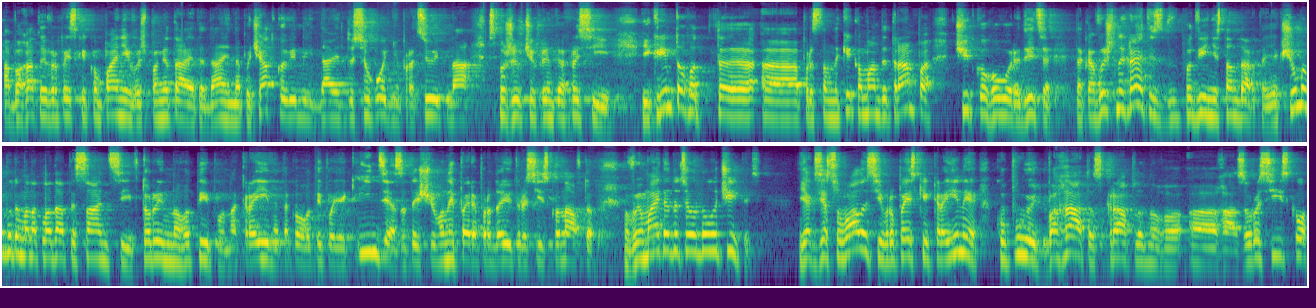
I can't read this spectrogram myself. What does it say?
А багато європейських компаній, ви ж пам'ятаєте, да і на початку війни, і навіть до сьогодні працюють на споживчих ринках Росії. І крім того, представники команди Трампа чітко говорять: дивіться, так а ви ж не граєте з подвійні стандарти. Якщо ми будемо накладати санкції вторинного типу на країни такого типу, як Індія, за те, що вони перепродають російську нафту, ви маєте до цього долучитись. Як з'ясувалось, європейські країни купують багато скрапленого е, газу російського,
